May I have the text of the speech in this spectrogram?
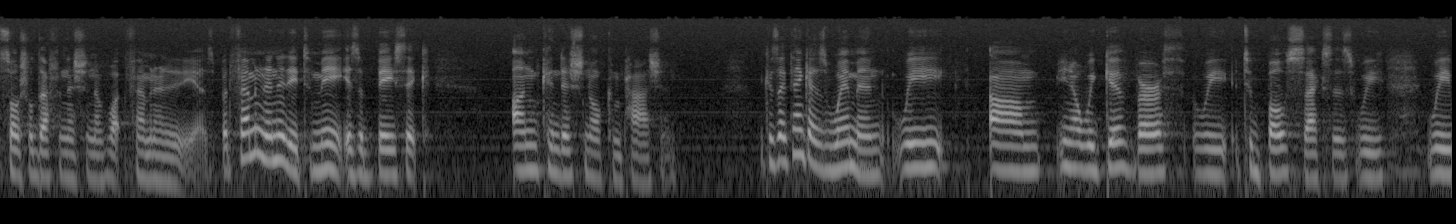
social definition of what femininity is. But femininity to me is a basic unconditional compassion. Because I think as women, we, um, you know, we give birth we, to both sexes. We, we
